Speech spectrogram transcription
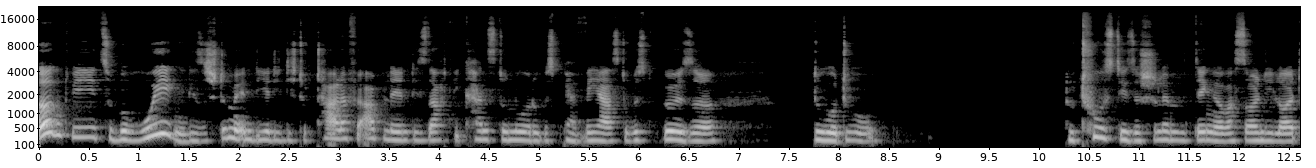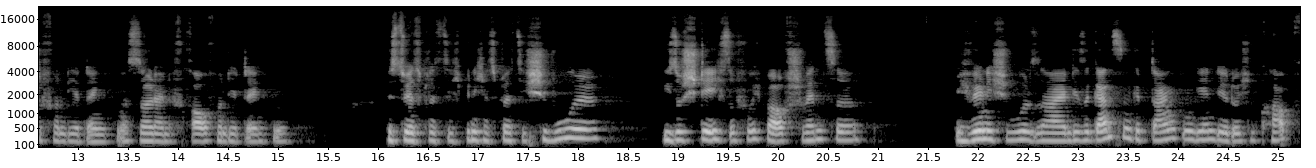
irgendwie zu beruhigen, diese Stimme in dir, die dich total dafür ablehnt, die sagt, wie kannst du nur, du bist pervers, du bist böse, du, du, du tust diese schlimmen Dinge, was sollen die Leute von dir denken, was soll deine Frau von dir denken? Bist du jetzt plötzlich, bin ich jetzt plötzlich schwul? Wieso stehe ich so furchtbar auf Schwänze? Ich will nicht schwul sein. Diese ganzen Gedanken gehen dir durch den Kopf.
